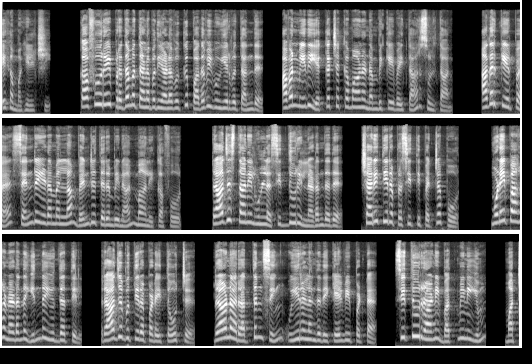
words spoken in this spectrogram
ஏக மகிழ்ச்சி. கஃபூரை பிரதம தளபதி அளவுக்கு பதவி உயர்வு தந்து அவன் மீது எக்கச்சக்கமான நம்பிக்கை வைத்தார் சுல்தான். அதற்கேற்ப சென்ற இடமெல்லாம் வென்று திரும்பினான் மாலிக் கஃபூர். ராஜஸ்தானில் உள்ள சித்தூரில் நடந்தது சரித்திர பிரசித்தி பெற்ற போர். முனைப்பாக நடந்த இந்த யுத்தத்தில் ராஜபுத்திர படை தோற்று ராணா ரத்தன் சிங் உயிரிழந்ததை கேள்விப்பட்ட சித்தூர் ராணி பத்மினியும் மற்ற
